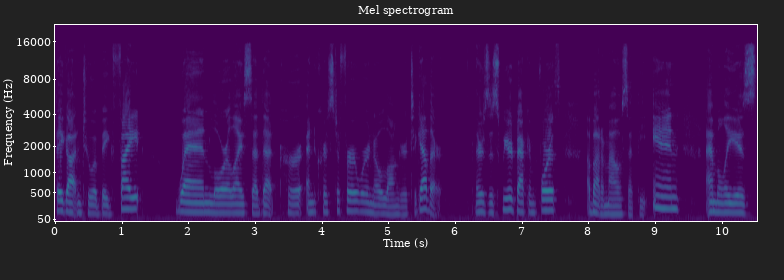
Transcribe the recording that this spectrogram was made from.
they got into a big fight when Lorelai said that her and Christopher were no longer together. There's this weird back and forth about a mouse at the inn. Emily is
